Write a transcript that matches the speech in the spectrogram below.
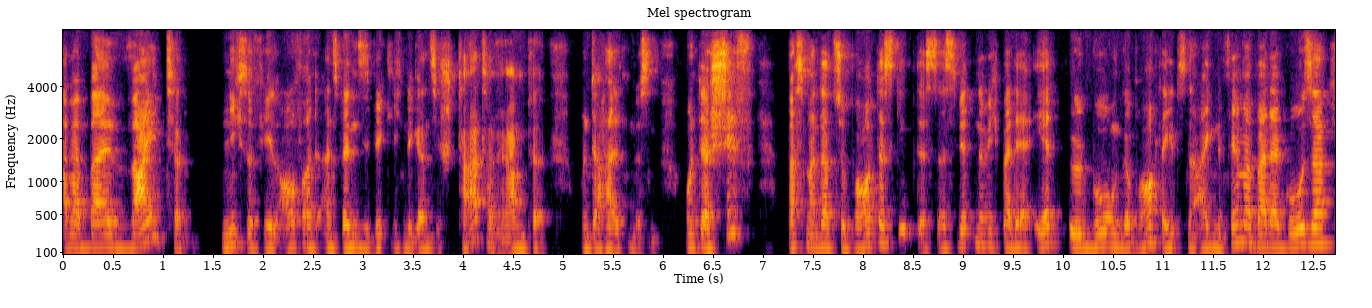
aber bei weitem nicht so viel Aufwand, als wenn Sie wirklich eine ganze Startrampe unterhalten müssen. Und das Schiff, was man dazu braucht, das gibt es. Das wird nämlich bei der Erdölbohrung gebraucht. Da gibt es eine eigene Firma bei der GOSA,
